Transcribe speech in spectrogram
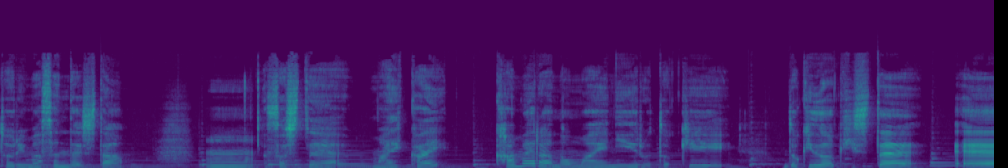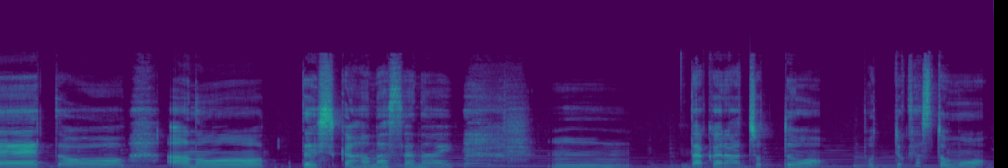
撮りませんでした。うん、そして毎回カメラの前にいる時ドキドキしてえー、っとあのでしか話せない。うん。だからちょっとポッドキャストも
